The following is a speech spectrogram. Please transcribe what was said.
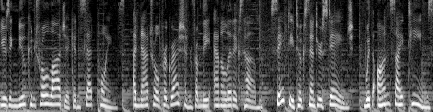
using new control logic and set points, a natural progression from the Analytics Hub. Safety took center stage, with on site teams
